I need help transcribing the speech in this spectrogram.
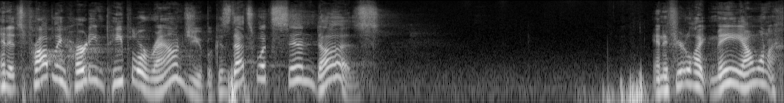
And it's probably hurting people around you because that's what sin does. And if you're like me, I want to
